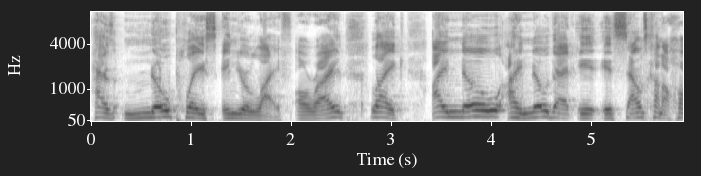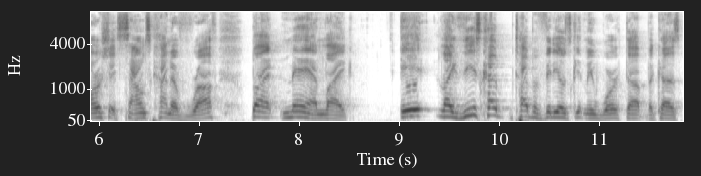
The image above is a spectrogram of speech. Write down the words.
has no place in your life, all right? Like, I know, I know that it, it sounds kind of harsh, it sounds kind of rough, but man, like, it like these type of videos get me worked up because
